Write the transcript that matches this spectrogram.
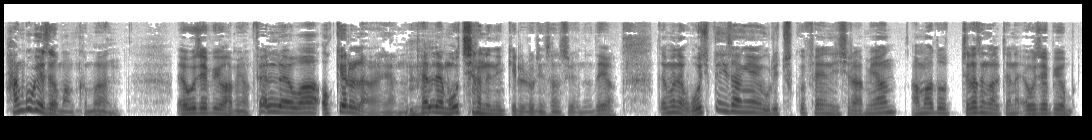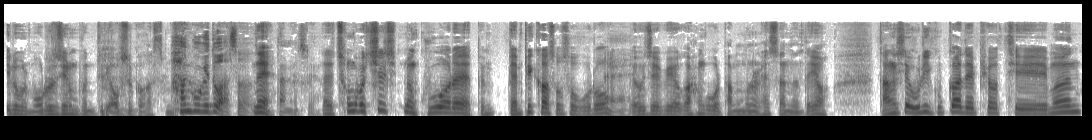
한국에서만큼은 에우제비오 하면 펠레와 어깨를 나란히 하는 음. 펠레 못지않은 인기를 누린 선수였는데요. 때문에 50대 이상의 우리 축구 팬이시라면 아마도 제가 생각할 때는 에우제비오 이름을 모르시는 분들이 음. 없을 것 같습니다. 한국에도 왔었다면서요? 네. 네 1970년 9월에 벤피카 소속으로 네. 에우제비오가 한국을 방문을 했었는데요. 당시에 우리 국가대표팀은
